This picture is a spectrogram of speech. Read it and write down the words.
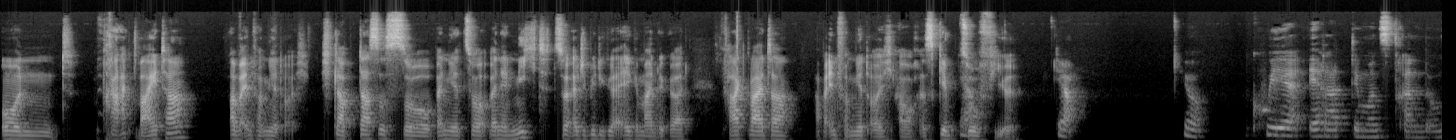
Und fragt weiter, aber informiert euch. Ich glaube, das ist so, wenn ihr, zur, wenn ihr nicht zur LGBTQA-Gemeinde gehört, fragt weiter, aber informiert euch auch. Es gibt Ja. so viel. Ja. Ja. Queer erat demonstrandum.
